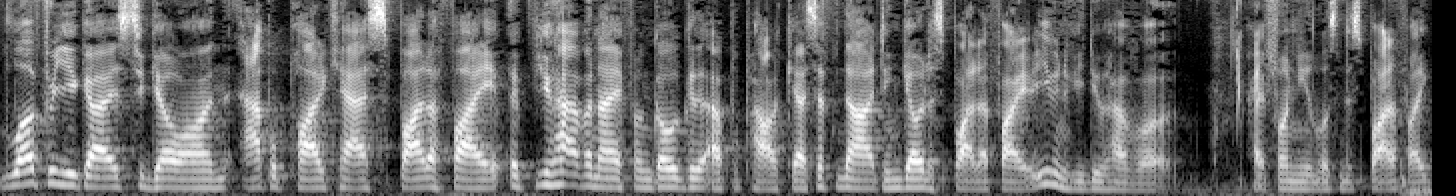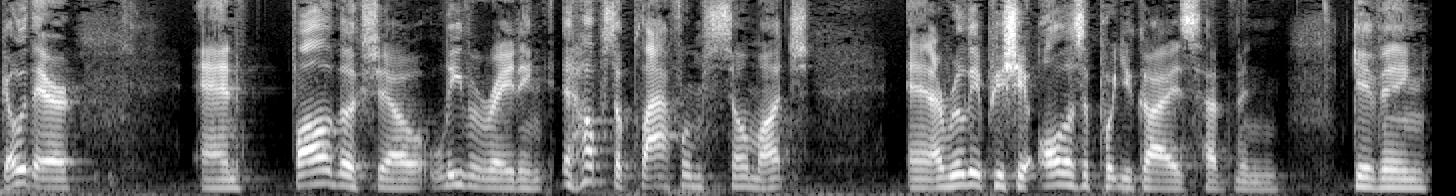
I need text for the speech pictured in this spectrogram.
love for you guys to go on Apple Podcasts, Spotify. If you have an iPhone, go to the Apple Podcasts. If not, then go to Spotify. Even if you do have a iPhone, you listen to Spotify. Go there and follow the show, leave a rating. It helps the platform so much. And I really appreciate all the support you guys have been giving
